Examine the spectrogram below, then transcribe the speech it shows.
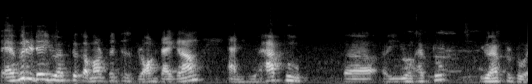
Every day you have to come out with this block diagram and you have to uh, you have to you have to do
